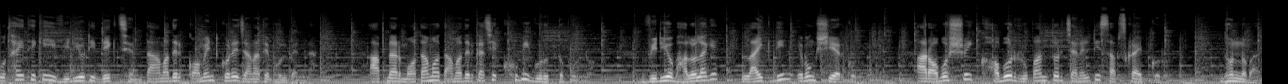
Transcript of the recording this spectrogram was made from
কোথায় থেকে এই ভিডিওটি দেখছেন তা আমাদের কমেন্ট করে জানাতে ভুলবেন না। আপনার মতামত আমাদের কাছে খুবই গুরুত্বপূর্ণ। ভিডিও ভালো লাগে, লাইক দিন এবং শেয়ার করুন। আর অবশ্যই খবর রূপান্তর চ্যানেলটি সাবস্ক্রাইব করুন। ধন্যবাদ।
